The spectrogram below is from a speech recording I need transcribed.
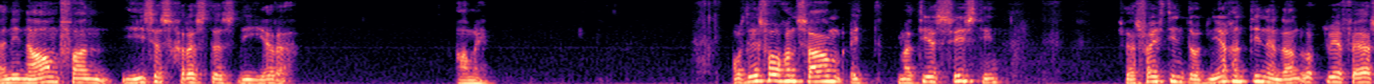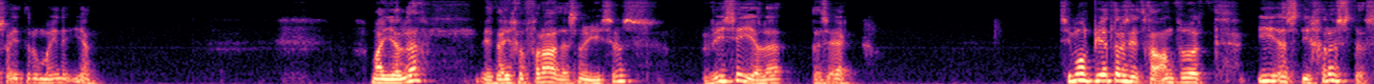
in die naam van Jesus Christus die Here. Amen. Ons lees volgens saam uit Matteus 16 vers 15 tot 19 en dan ook twee verse uit Romeine 1. Maar julle het hy gevra, dis nou Jesus, wie sê julle is ek? Simon Petrus het geantwoord: U is die Christus,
